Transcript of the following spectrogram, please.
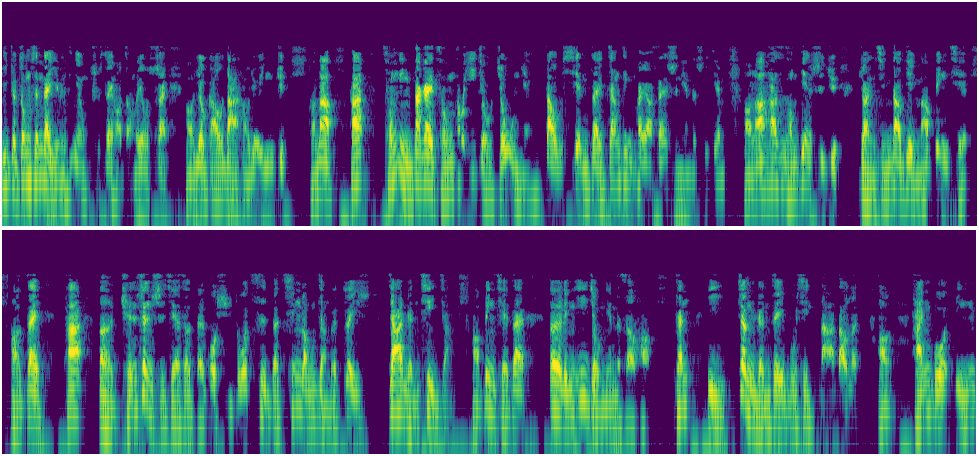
一个中生代演员，今年五十岁哈，长得又帅，哦又高大，好又英俊，好那他从影大概从他们一九九五年到现在将近快要三十年的时间，好然后他是从电视剧转型到电影，然后并且好在他呃全盛时期的时候得过许多次的青龙奖的最佳人气奖，好并且在二零一九年的时候哈，跟以证人这一部戏拿到了好。韩国影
